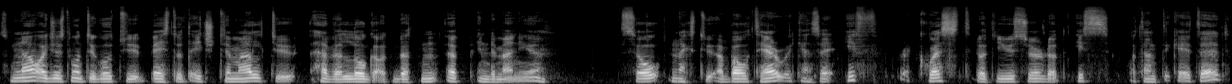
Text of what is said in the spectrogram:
So now I just want to go to base.html to have a logout button up in the menu. So next to about here, we can say if request.user.is authenticated.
